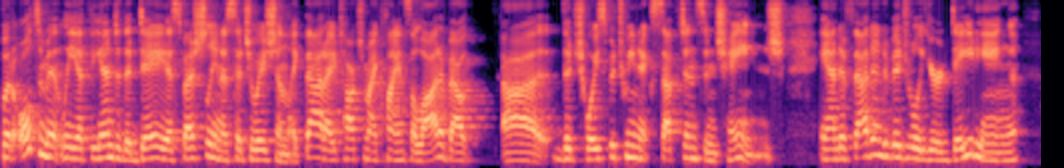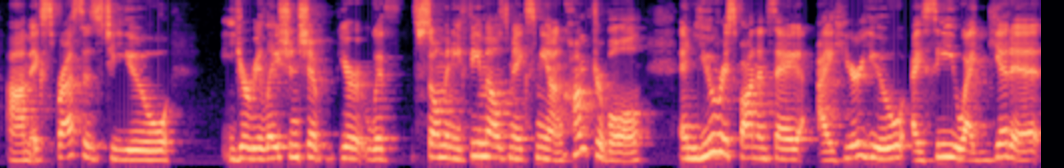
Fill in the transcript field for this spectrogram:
But ultimately at the end of the day especially in a situation like that i talk to my clients a lot about uh, the choice between acceptance and change. And if that individual you're dating um, expresses to you, your relationship your, with so many females makes me uncomfortable, and you respond and say, I hear you, I see you, I get it.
